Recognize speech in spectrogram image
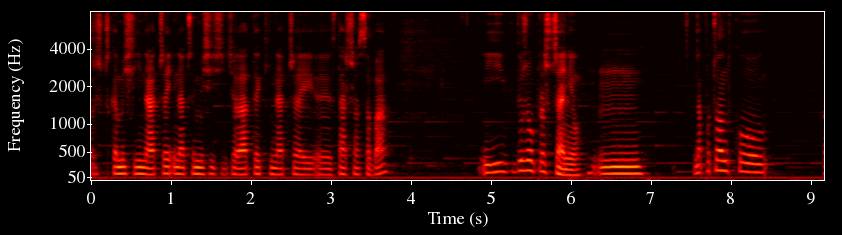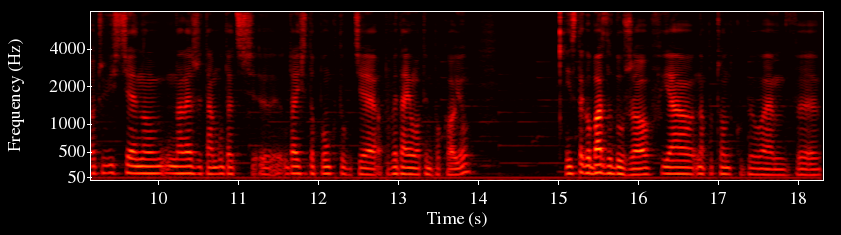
troszeczkę myśli inaczej, inaczej myśli dziesięciolatek, inaczej starsza osoba. I w dużym uproszczeniu. Mm, na początku oczywiście no, należy tam udać, y, udaje się do punktu, gdzie opowiadają o tym pokoju. Jest tego bardzo dużo. Ja na początku byłem w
